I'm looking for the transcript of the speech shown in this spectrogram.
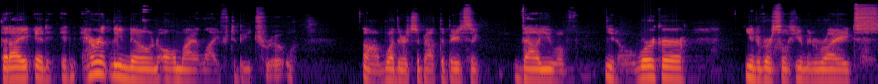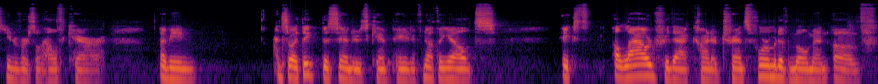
that I had inherently known all my life to be true um, whether it's about the basic value of you know a worker universal human rights, universal health care. I mean, and so I think the Sanders campaign, if nothing else, ex- allowed for that kind of transformative moment of,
